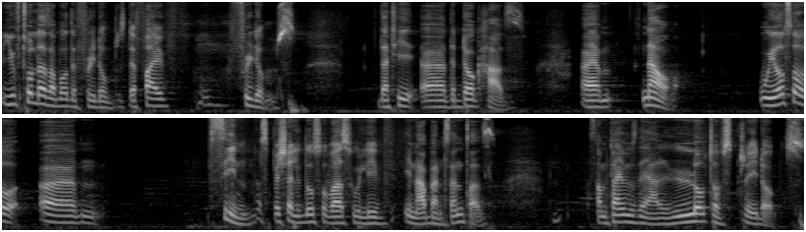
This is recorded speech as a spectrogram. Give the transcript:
you've told us about the freedoms, the five freedoms that he, uh, the dog has. Um, now, we also um, seen, especially those of us who live in urban centers, sometimes there are a lot of stray dogs.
